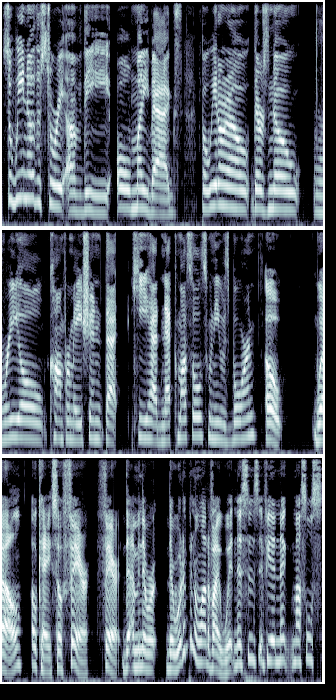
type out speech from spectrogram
so we know the story of the old money bags, but we don't know. There's no real confirmation that he had neck muscles when he was born. Oh, well, okay, so fair, fair. I mean, there were there would have been a lot of eyewitnesses if he had neck muscles,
